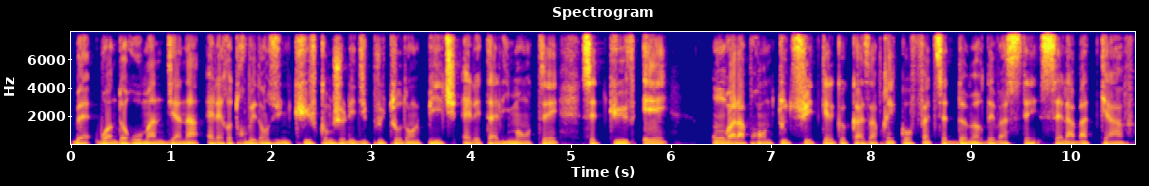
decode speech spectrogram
ben, Wonder Woman, Diana, elle est retrouvée dans une cuve, comme je l'ai dit plus tôt dans le pitch. Elle est alimentée, cette cuve, et on va la prendre tout de suite quelques cases après qu'au fait, cette demeure dévastée, c'est la Batcave.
